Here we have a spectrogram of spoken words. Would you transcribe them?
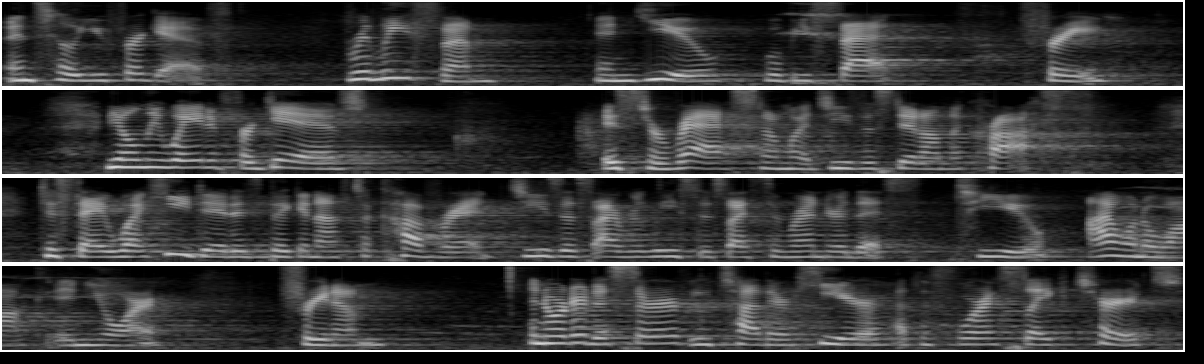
until you forgive. Release them, and you will be set free. The only way to forgive is to rest on what Jesus did on the cross, to say what he did is big enough to cover it. Jesus, I release this, I surrender this to you. I want to walk in your freedom. In order to serve each other here at the Forest Lake Church,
